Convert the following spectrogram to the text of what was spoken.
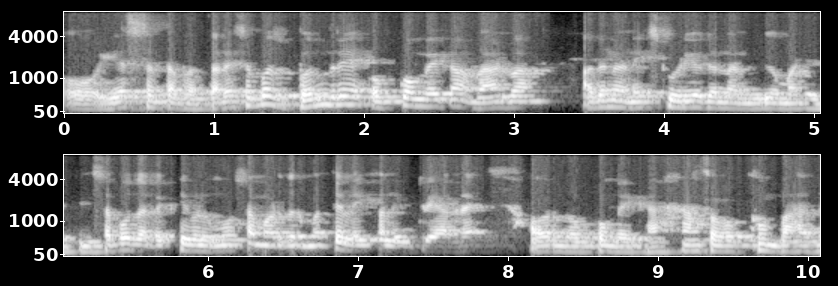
ಓ ಎಸ್ ಅಂತ ಬರ್ತಾರೆ. ಸಪೋಸ್ ಬಂದ್ರೆ ಒಪ್ಕೊಬೇಕಾ? ಬೇಡವಾ? ಅದನ್ನ ನೆಕ್ಸ್ಟ್ ವಿಡಿಯೋದಲ್ಲಿ ನಾನು ವಿಡಿಯೋ ಮಾಡಿರ್ತೀನಿ. ಸಪೋಸ್ ಆ ವ್ಯಕ್ತಿಗಳು ಮೋಸ ಮಾಡಿದ್ರು, ಮತ್ತೆ ಲೈಫ್ ಅಲ್ಲಿ ಎಂಟ್ರಿ ಆದ್ರೆ ಅವ್ರನ್ನ ಒಪ್ಕೊಬೇಕಾ? ಅಥವಾ ಒಪ್ಕೊಂಬಾರ್ದ?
